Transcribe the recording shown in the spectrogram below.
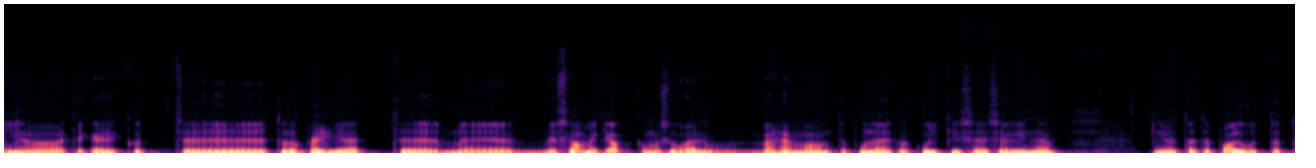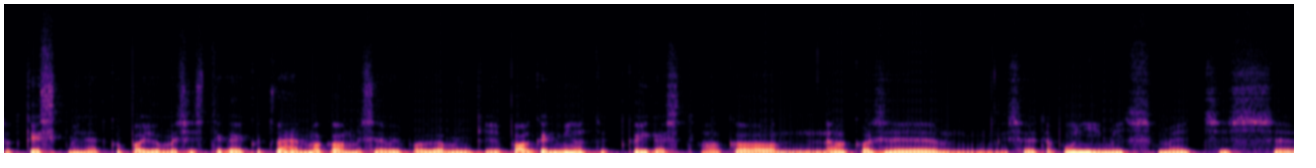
Ja tegelikult äh, tuleb välja, et äh, me, me saamegi hakkama suvel vähema unega, kuigi see selline nii-öelda arvutatud keskmine, et kui palju me siis tegelikult vähem magame, see võib olla mingi paarkümmend minutit kõigest, aga, aga see, see teab uni, mis meid siis äh,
